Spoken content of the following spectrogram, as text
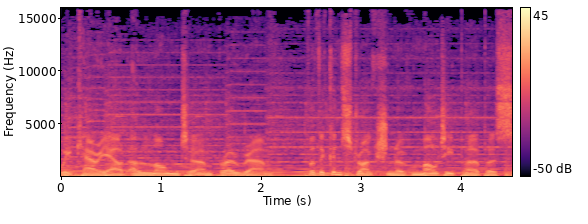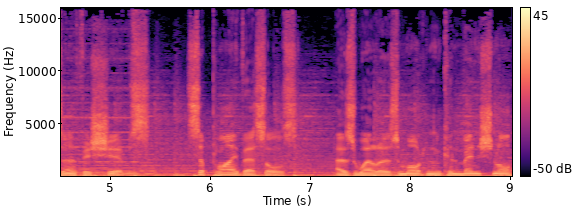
We carry out a long-term program for the construction of multi-purpose surface ships, supply vessels, as well as modern conventional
